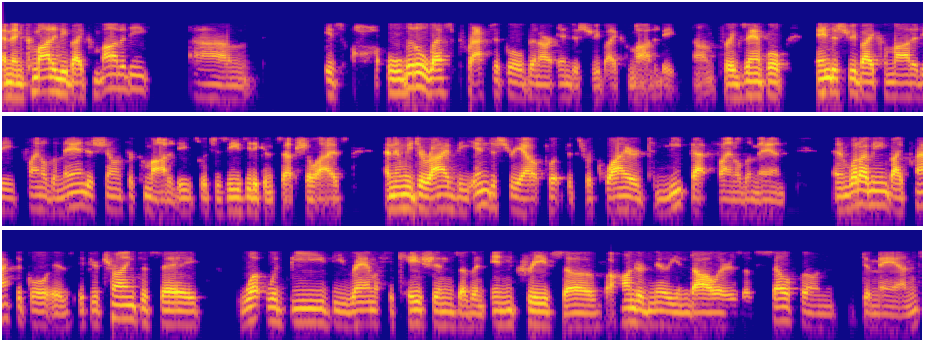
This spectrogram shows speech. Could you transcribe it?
And then commodity by commodity um, is a little less practical than our industry by commodity. Um, for example, industry by commodity, final demand is shown for commodities, which is easy to conceptualize. And then we derive the industry output that's required to meet that final demand. And what I mean by practical is if you're trying to say, what would be the ramifications of an increase of $100 million of cell phone demand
